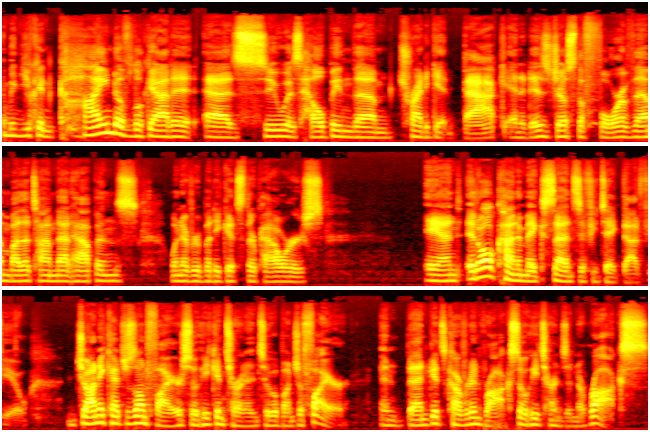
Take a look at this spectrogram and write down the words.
I mean, you can kind of look at it as Sue is helping them try to get back, and it is just the four of them by the time that happens when everybody gets their powers. And it all kind of makes sense if you take that view. Johnny catches on fire so he can turn into a bunch of fire. And Ben gets covered in rocks so he turns into rocks.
